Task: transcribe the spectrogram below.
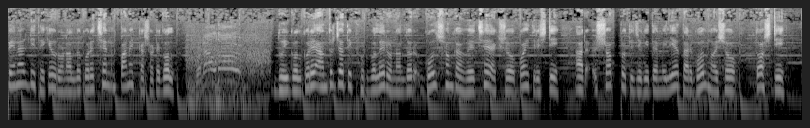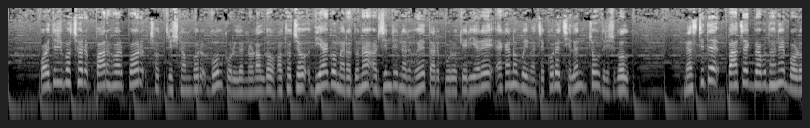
পেনাল্টি থেকেও রোনালদো করেছেন পানেক্কা শটে গোল। দুই গোল করে আন্তর্জাতিক ফুটবলে রোনালদোর গোল সংখ্যা হয়েছে একশো পঁয়ত্রিশটি, আর সব প্রতিযোগিতা মিলিয়ে তার গোল নয়শো দশটি। পঁয়ত্রিশ বছর পার হওয়ার পর ছত্রিশ নম্বর গোল করলেন রোনালদো। অথচ দিয়াগো ম্যারাদোনা আর্জেন্টিনার হয়ে তার পুরো কেরিয়ারে একানব্বই ম্যাচে করেছিলেন চৌত্রিশ গোল। ম্যাচটিতে পাঁচ এক ব্যবধানে বড়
